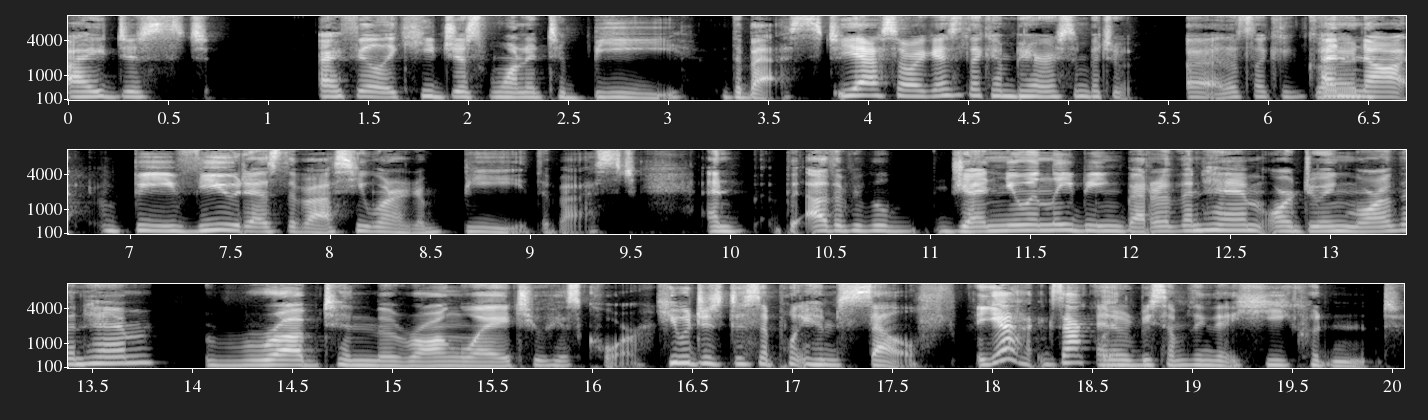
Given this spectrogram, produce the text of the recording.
I just I feel like he just wanted to be the best, Yeah, so I guess the comparison between uh, that's like a good and not be viewed as the best. He wanted to be the best, and other people genuinely being better than him or doing more than him rubbed him the wrong way to his core. he would just disappoint himself Yeah, exactly. and it would be something that he couldn't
